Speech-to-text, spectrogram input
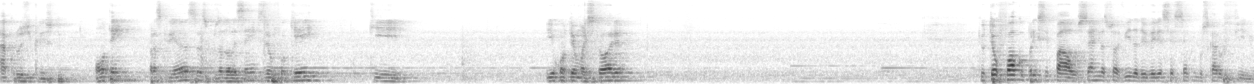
a cruz de Cristo. Ontem, para as crianças, para os adolescentes, eu foquei que e eu contei uma história que o teu foco principal, o cerne da sua vida deveria ser sempre buscar o filho.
